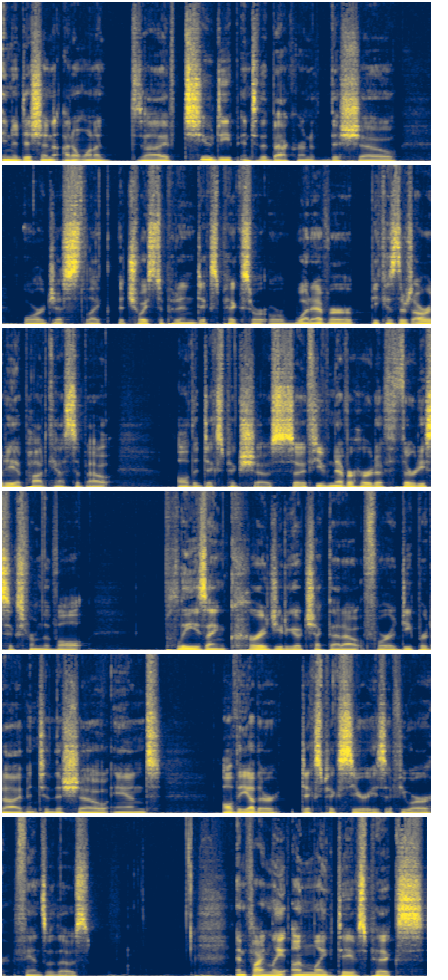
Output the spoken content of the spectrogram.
In addition, I don't want to dive too deep into the background of this show or just like the choice to put in Dick's Picks or, or whatever, because there's already a podcast about all the Dick's Picks shows. So if you've never heard of 36 from the Vault, please, I encourage you to go check that out for a deeper dive into this show and all the other Dick's Picks series if you are fans of those. And finally, unlike Dave's Picks,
